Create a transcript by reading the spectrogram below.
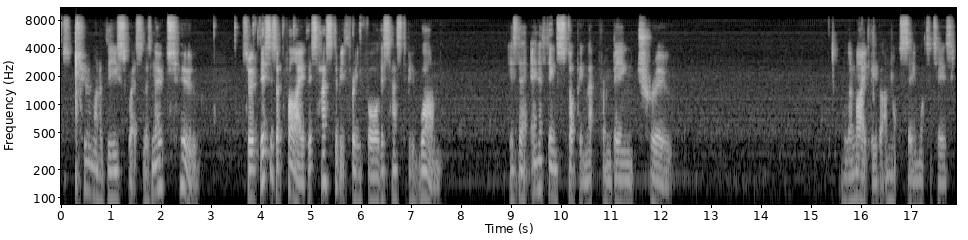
there's 2 in one of these squares, so there's no 2 So if this is a 5, this has to be 3, 4, this has to be 1. Is there anything stopping that from being true? Well, there might be, but I'm not seeing what it is.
